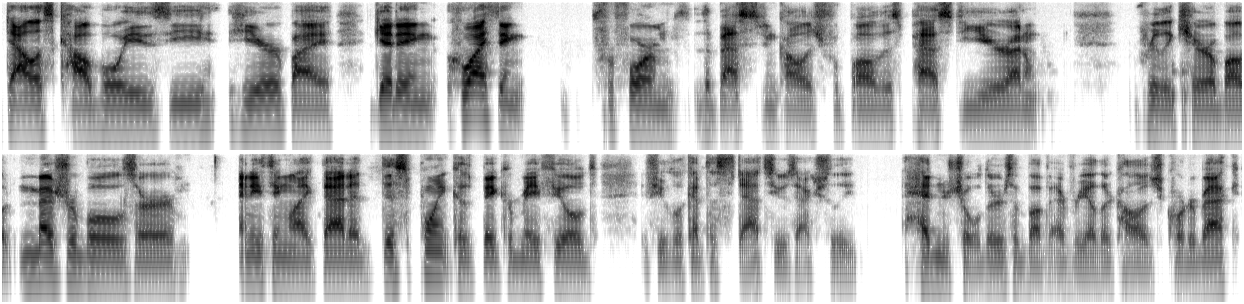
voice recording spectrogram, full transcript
Dallas Cowboysy here by getting who I think performed the best in college football this past year. I don't really care about measurables or anything like that at this point because Baker Mayfield, if you look at the stats, he was actually head and shoulders above every other college quarterback.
